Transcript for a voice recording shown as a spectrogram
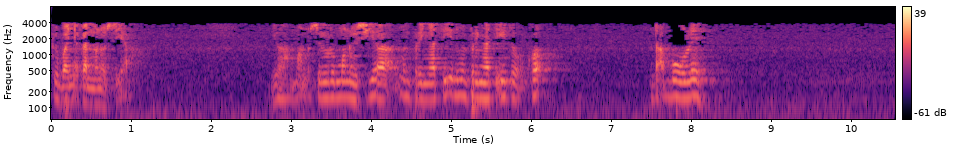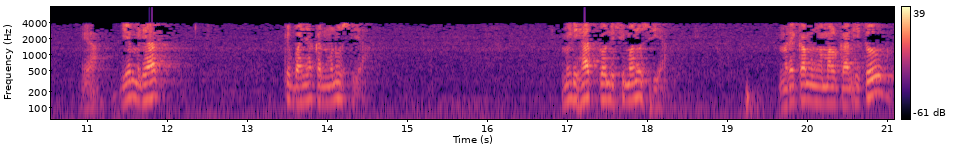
kebanyakan manusia. Ya, seluruh manusia memperingati ini, memperingati itu. Kok tidak boleh? Ya, dia melihat kebanyakan manusia. Melihat kondisi manusia. Mereka mengamalkan itu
